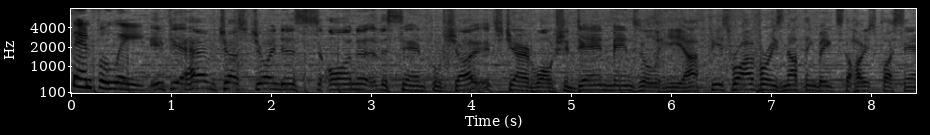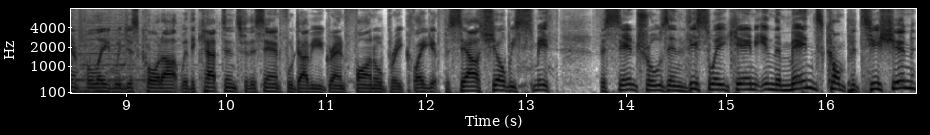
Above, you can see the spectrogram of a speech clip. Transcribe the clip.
SANFL lead. If you have just joined us on the SANFL show, it's Jarrod Walsh and Dan Menzel here. Fierce rivalries, nothing beats the Host Plus SANFL lead. We just caught up with the captains for the SANFL W Grand Final, Bri Cleggett for South, Shelby Smith for Centrals. And this weekend in the men's competition,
